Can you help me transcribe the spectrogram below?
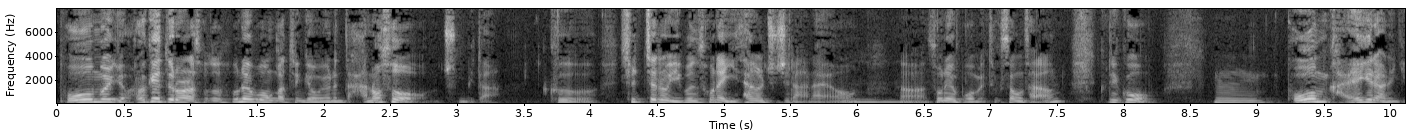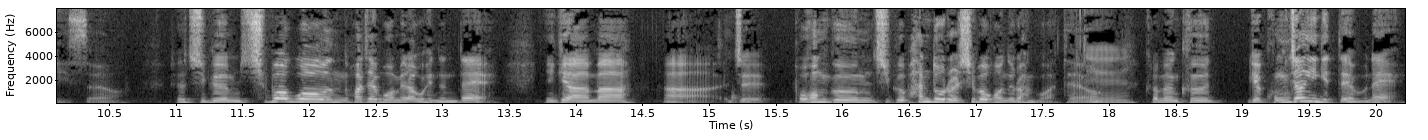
보험을 여러 개 들어놔서도 손해보험 같은 경우에는 나눠서 줍니다. 그 실제로 입은 손해 이상을 주질 않아요. 어, 손해보험의 특성상 그리고 음, 보험 가액이라는 게 있어요. 그래서 지금 10억 원 화재보험이라고 했는데 이게 아마 아, 이제 보험금 지급 한도를 10억 원으로 한 것 같아요. 네. 그러면 그게 공장이기 때문에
